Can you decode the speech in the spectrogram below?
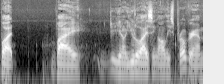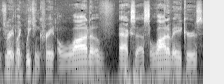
but by you know utilizing all these programs, right? Mhm. Like we can create a lot of access, a lot of acres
